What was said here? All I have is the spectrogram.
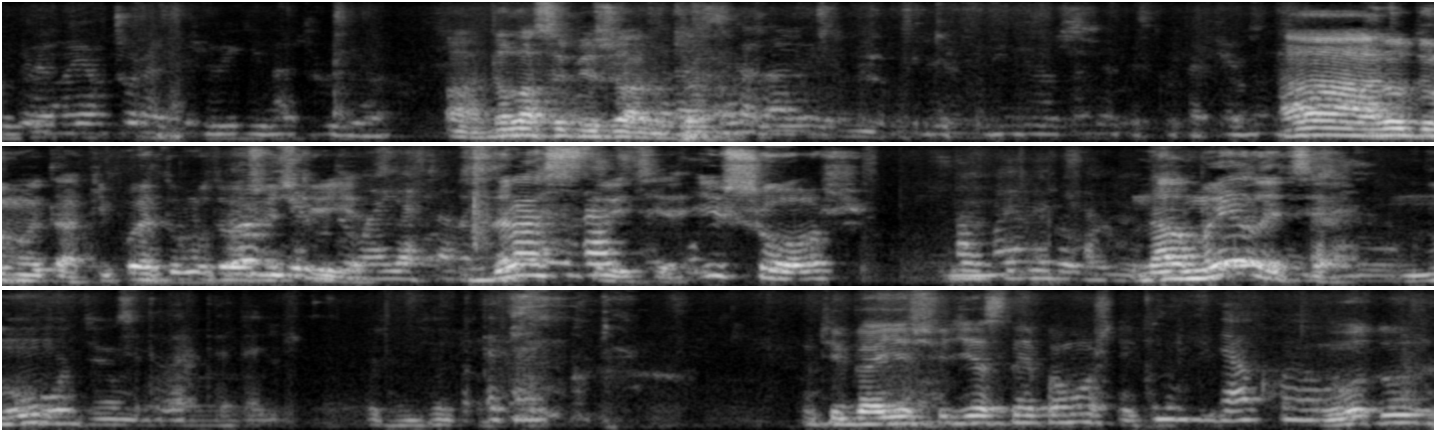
Робила, ну я вчора сижу її натрудила. А, дала собі жару, так? Сказали, що підеш по відеозаписку, так я думаю, А, ну думаю так. І поэтому трошечки «Розбір, є. думаю, я сама». Здравствуйте. І що ж? Намилиться. Намилиться? Ну, Четвертий день. У тебе є чудесний помощник. Ну, Дякую. Ну, дуже.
